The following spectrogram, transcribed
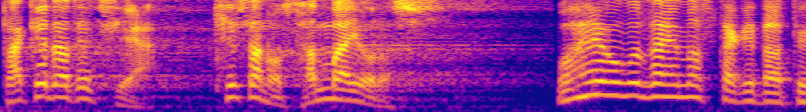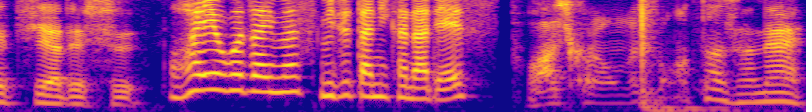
武田鉄矢、今朝の三枚おろし。おはようございます。武田哲也です。おはようございます。水谷香奈です。わしこれ面白かったんですよね。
